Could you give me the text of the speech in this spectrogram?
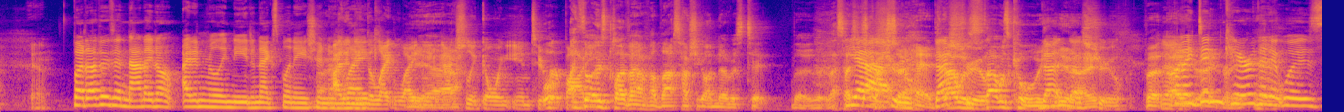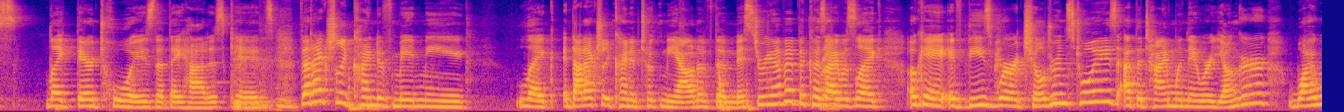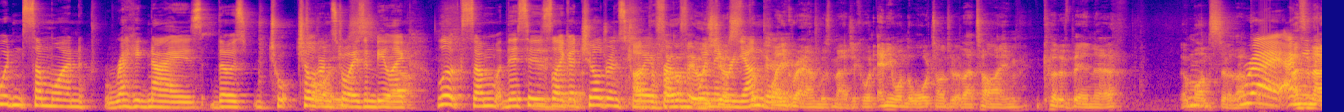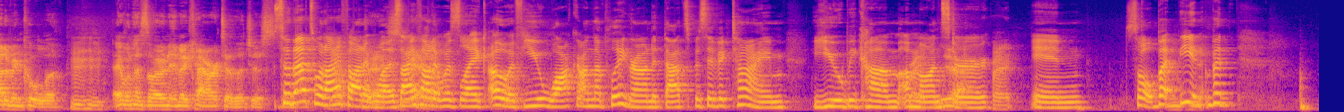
But other than that, I don't. I didn't really need an explanation of I didn't like. need the like lightning Yeah. actually going into her body. I thought it was clever how that's how she got a nervous tit. Though that's how she Yeah. scratched That's her true. head. That's that was true. that was cool. That- you that's know. true. But, Yeah. but I, didn't agree. care that it was like their toys that they had as kids. Mm-hmm. That actually kind of made me like that actually kind of took me out of the mystery of it because I was like, okay, if these were children's toys at the time when they were younger, why wouldn't someone recognize those ch- children's toys, Toys, and be yeah. like, look, some this is mm-hmm. like a children's toy prefer from if it when was they were younger. The playground was magical, and anyone that walked onto it at that time could have been a, a mm. monster. At that Right, point. I I, mean- think that'd have been cooler. Mm-hmm. Everyone has their own inner character that just. So that's what I thought it Yes, was. I thought it was like, oh, if you walk on the playground at that specific time, you become a Right, monster Right. in Seoul. But you mm-hmm. know, but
